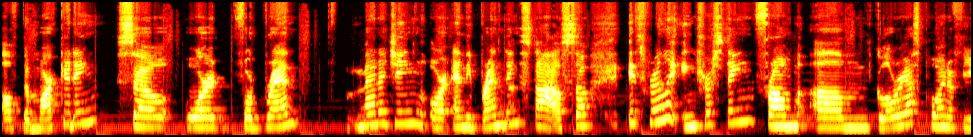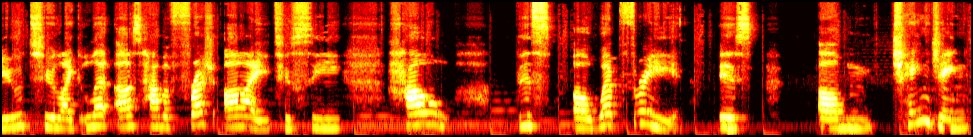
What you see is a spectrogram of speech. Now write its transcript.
of the marketing. So or for brand managing or any branding style so it's really interesting from um, gloria's point of view to like let us have a fresh eye to see how this uh, web3 is um, changing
